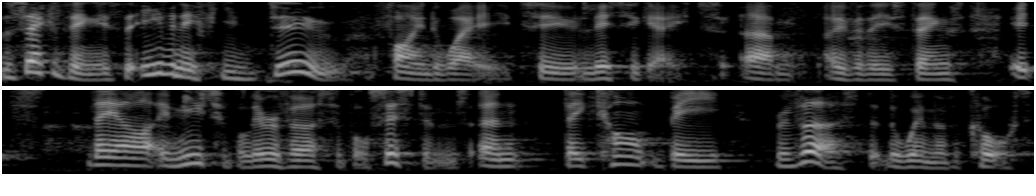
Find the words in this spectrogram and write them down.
The second thing is that even if you do find a way to litigate um, over these things, it's, they are immutable, irreversible systems, and they can't be reversed at the whim of a court.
